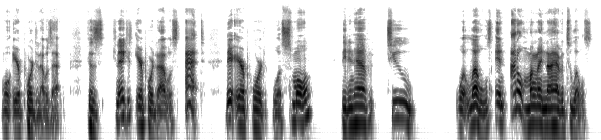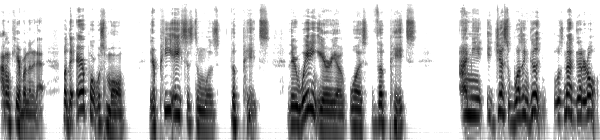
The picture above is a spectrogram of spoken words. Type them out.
well, airport that I was at. Because Connecticut's airport that I was at, their airport was small. They didn't have two what levels, and I don't mind not having two levels. I don't care about none of that. But the airport was small. Their PA system was the pits. Their waiting area was the pits. I mean, it just wasn't good. It was not good at all.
